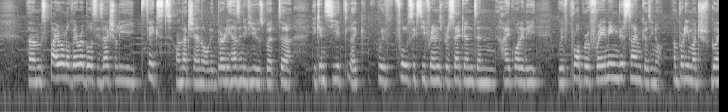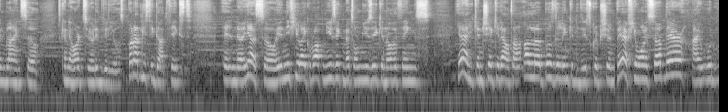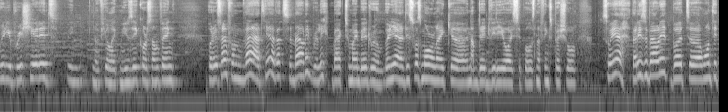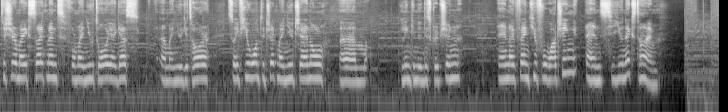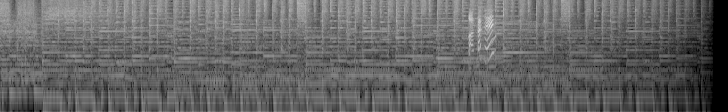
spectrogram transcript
Um, Spiral of Erebos is actually fixed on that channel. It barely has any views, but uh, you can see it like with full 60 frames per second and high quality with proper framing this time because you know I'm pretty much going blind so it's kind of hard to edit videos but at least it got fixed. And uh, yeah so and if you like rock music metal music and other things yeah you can check it out. I'll, I'll uh, post the link in the description. But yeah if you want to sub there I would really appreciate it you know, if you like music or something. But aside from that, yeah, that's about it really. Back to my bedroom. But yeah, this was more like uh, an update video, I suppose, nothing special. So yeah, that is about it, but uh, I wanted to share my excitement for my new toy, I guess, and my new guitar. So if you want to check my new channel, um, link in the description. And I thank you for watching and see you next time.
